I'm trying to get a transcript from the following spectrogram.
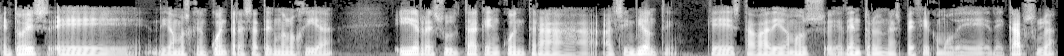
Entonces, eh, digamos que encuentra esa tecnología y resulta que encuentra al simbionte, que estaba, digamos, dentro de una especie como de, de cápsula,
